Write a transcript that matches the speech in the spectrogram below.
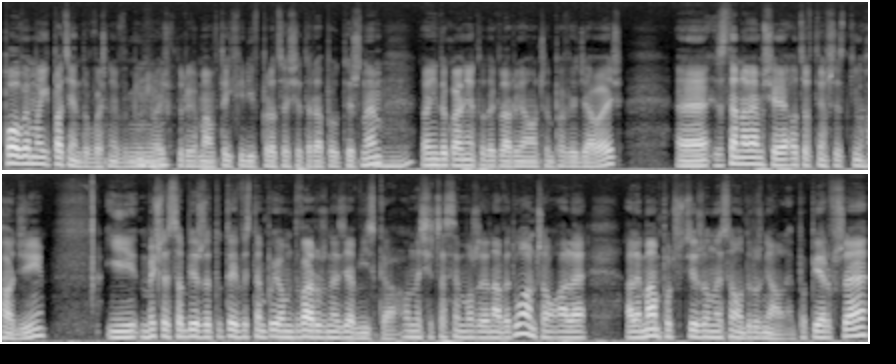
połowę moich pacjentów właśnie wymieniłeś, mm -hmm. których mam w tej chwili w procesie terapeutycznym, mm -hmm. to oni dokładnie to deklarują, o czym powiedziałeś. E, zastanawiam się, o co w tym wszystkim chodzi. I myślę sobie, że tutaj występują dwa różne zjawiska. One się czasem może nawet łączą, ale, ale mam poczucie, że one są odróżnialne. Po pierwsze,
